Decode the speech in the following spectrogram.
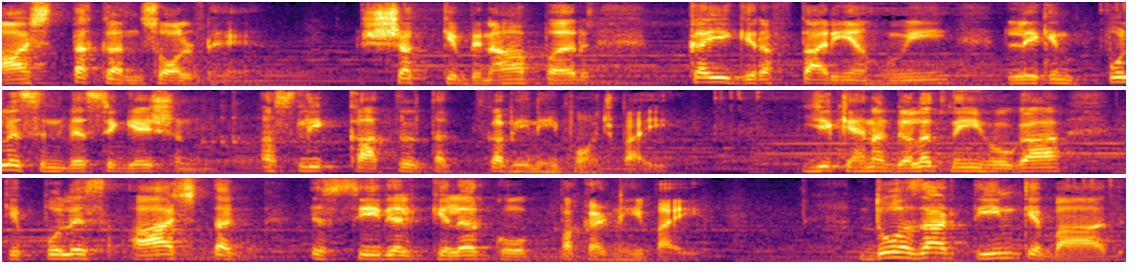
आज तक अनसॉल्व हैं। शक के बिना पर कई गिरफ्तारियाँ हुई, लेकिन पुलिस इन्वेस्टिगेशन असली कातिल तक कभी नहीं पहुँच पाई। यह कहना गलत नहीं होगा कि पुलिस आज तक इस सीरियल किलर को पकड़ नहीं पाई। 2003 के बाद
